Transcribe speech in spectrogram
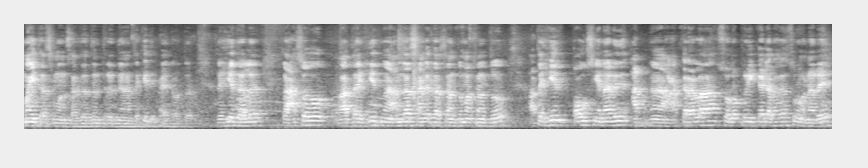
माहीत असं म्हणून सांगतं तंत्रज्ञानाचा किती फायदा होतो. तर हे झालं. तर असं आता हे अंदाज सांगत असताना तुम्हाला सांगतो. आता हे पाऊस येणारे अकराला सोलापूर इकडल्या भागात सुरू होणार आहे.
